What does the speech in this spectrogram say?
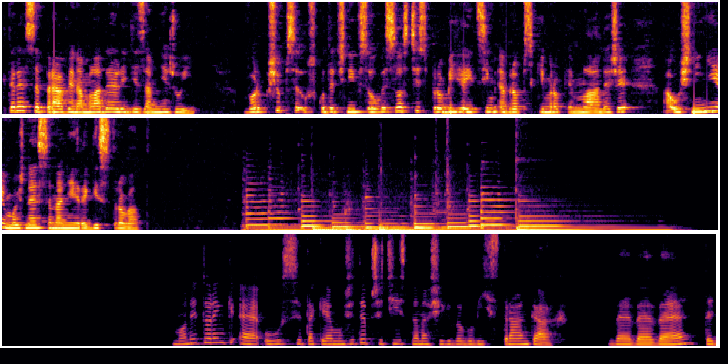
které se právě na mladé lidi zaměřují. Workshop se uskuteční v souvislosti s probíhajícím Evropským rokem mládeže a už nyní je možné se na něj registrovat. Monitoring EU si také můžete přečíst na našich webových stránkách www.kjmk.eu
